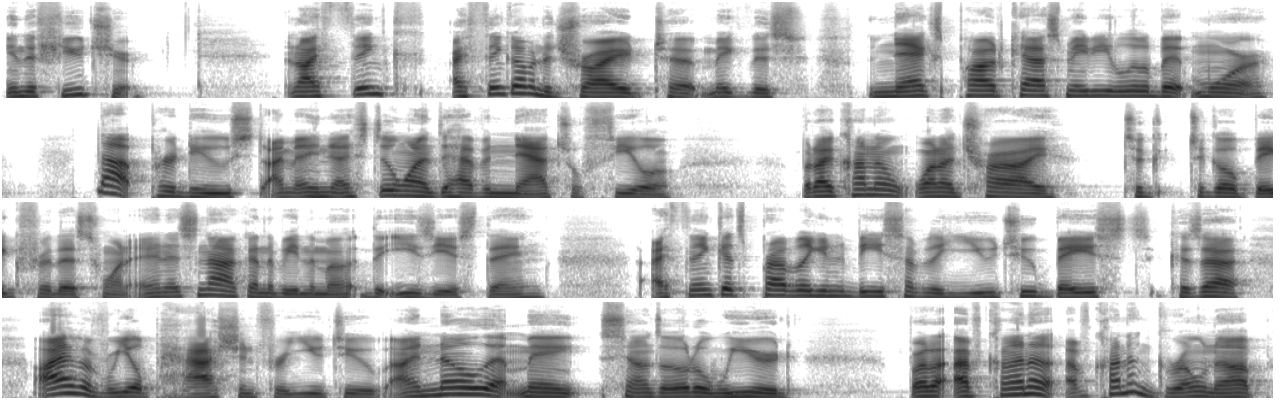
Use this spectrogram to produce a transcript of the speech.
in the future. And I think I think I'm gonna try to make this the next podcast maybe a little bit more not produced. I mean, I still wanted to have a natural feel, but I kind of want to try to to go big for this one, and it's not going to be the mo- the easiest thing. I think it's probably going to be something YouTube based because uh, I have a real passion for YouTube. I know that may sound a little weird, but I've kind of I've kind of grown up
